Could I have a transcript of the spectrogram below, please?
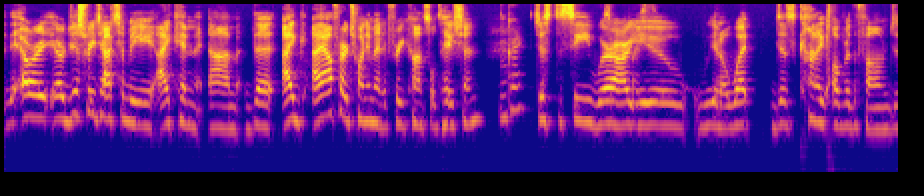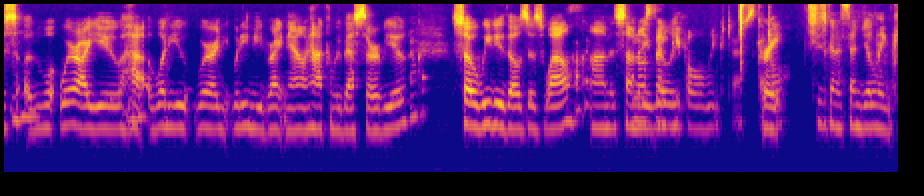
th- or or just reach out to me. I can um the I I offer a twenty minute free consultation Okay. just to see where So are please- you you know what just kind of over the phone just uh, Mhm. where are you how what do you where are you, what do you need right now and how can we best serve you Okay. so we do those as well Okay. um if And I'll send really people a link to schedule. great she's going to send you a link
